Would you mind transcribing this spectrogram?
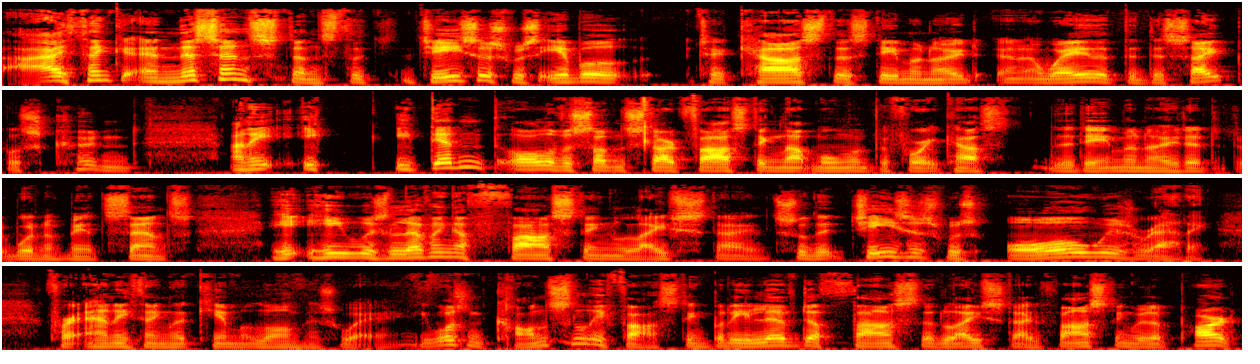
I think in this instance that Jesus was able to cast this demon out in a way that the disciples couldn't. And he, he, he didn't all of a sudden start fasting that moment before he cast the demon out. It, wouldn't have made sense. He, he was living a fasting lifestyle so that Jesus was always ready for anything that came along his way. He wasn't constantly fasting, but he lived a fasted lifestyle. Fasting was a part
